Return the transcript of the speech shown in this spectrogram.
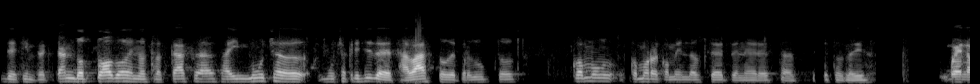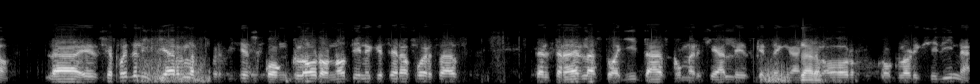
desinfectando todo en nuestras casas, hay mucha mucha crisis de desabasto de productos. ¿Cómo, cómo recomienda usted tener estas, estas medidas? Bueno, la, eh, se puede limpiar las superficies con cloro, no tiene que ser a fuerzas el traer las toallitas comerciales que tengan clor o clorixidina,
